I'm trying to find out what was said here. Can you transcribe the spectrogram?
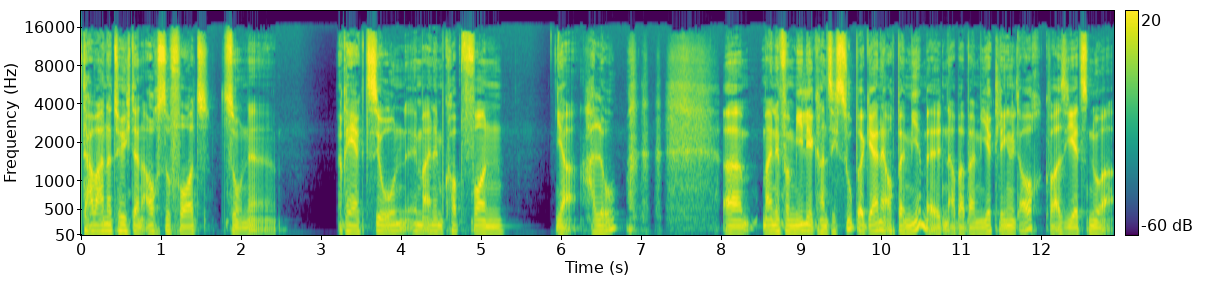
da war natürlich dann auch sofort so eine Reaktion in meinem Kopf von, ja, hallo? ähm, meine Familie kann sich super gerne auch bei mir melden, aber bei mir klingelt auch quasi jetzt nur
